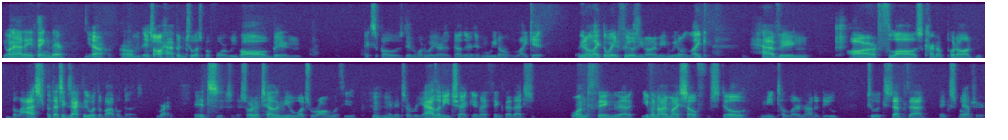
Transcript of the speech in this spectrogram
you want to add anything there? Yeah, um, it's all happened to us before. We've all been exposed in one way or another, and we don't like it. We don't like the way it feels. You know what I mean? We don't like having our flaws kind of put on blast, but that's exactly what the Bible does. Right. It's sort of telling you what's wrong with you, mm-hmm. and it's a reality check. And I think that that's one thing that even I myself still need to learn how to do to accept that exposure,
